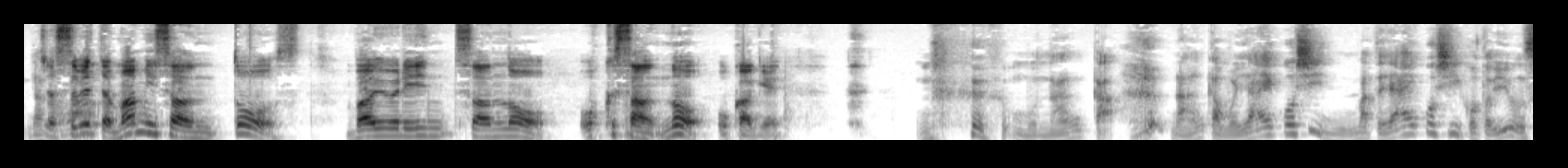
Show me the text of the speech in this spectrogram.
だじゃあすべてはマミさんとバイオリンさんの奥さんのおかげ？もうなんか、なんかもうややこしい、またややこしいこと言うん好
